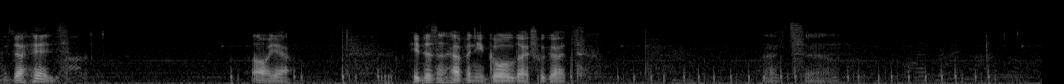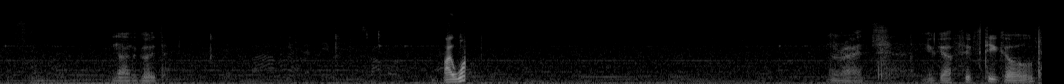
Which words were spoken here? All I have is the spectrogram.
right. Is that his? keep out of it. Oh yeah. He doesn't have any gold, I forgot. That's um, not good. I want. Alright, you got 50 gold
